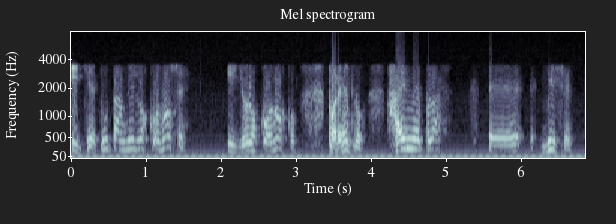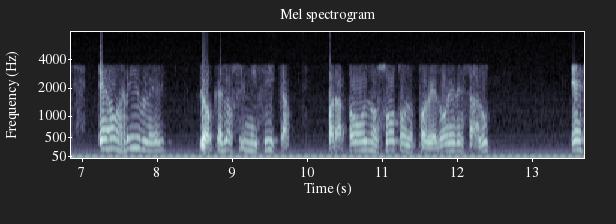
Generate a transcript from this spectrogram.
y que tú también los conoces y yo los conozco. Por ejemplo, Jaime Plas eh, dice, es horrible lo que eso significa para todos nosotros los proveedores de salud. Es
